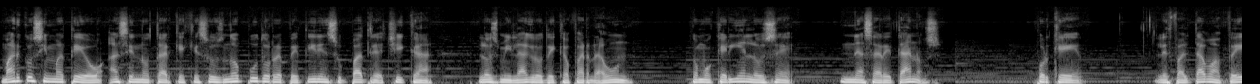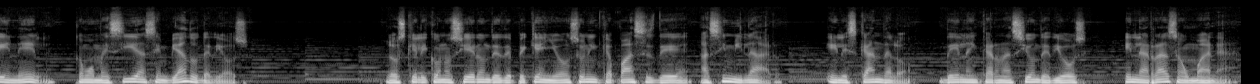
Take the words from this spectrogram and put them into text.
Marcos y Mateo hacen notar que Jesús no pudo repetir en su patria chica los milagros de Cafarnaún, como querían los eh, nazaretanos, porque les faltaba fe en él como Mesías enviado de Dios. Los que le conocieron desde pequeño son incapaces de asimilar el escándalo de la encarnación de Dios en la raza humana.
